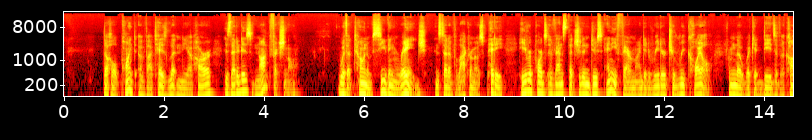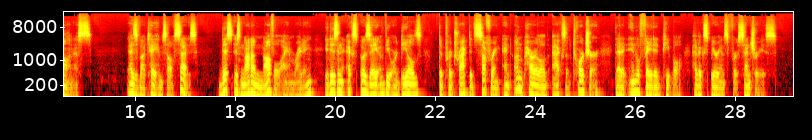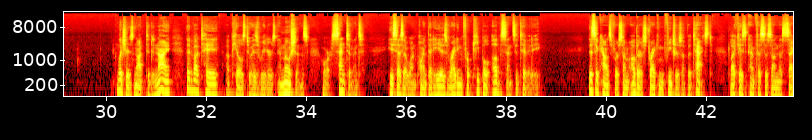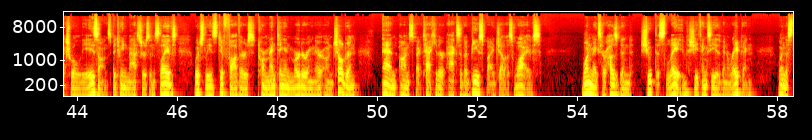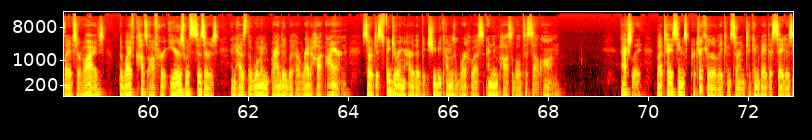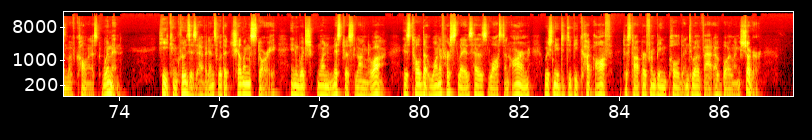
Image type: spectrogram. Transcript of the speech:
The whole point of Vastey's litany of horror is that it is not fictional. With a tone of seething rage instead of lachrymose pity, he he reports events that should induce any fair minded reader to recoil from the wicked deeds of the colonists. As Vastey himself says, This is not a novel I am writing, it is an expose of the ordeals, the protracted suffering, and unparalleled acts of torture that an ill fated people have experienced for centuries. Which is not to deny that Vastey appeals to his readers' emotions, or sentiment. He says at one point that he is writing for people of sensitivity. This accounts for some other striking features of the text, like his emphasis on the sexual liaisons between masters and slaves, which leads to fathers tormenting and murdering their own children, and on spectacular acts of abuse by jealous wives. One makes her husband shoot the slave she thinks he has been raping. When the slave survives, the wife cuts off her ears with scissors and has the woman branded with a red hot iron, so disfiguring her that she becomes worthless and impossible to sell on. Actually, Vastey seems particularly concerned to convey the sadism of colonist women. He concludes his evidence with a chilling story in which one Mistress Langlois is told that one of her slaves has lost an arm which needed to be cut off to stop her from being pulled into a vat of boiling sugar.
